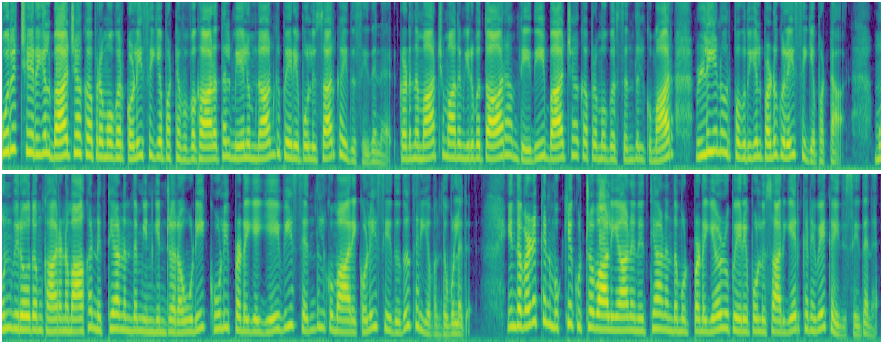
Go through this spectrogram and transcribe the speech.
புதுச்சேரியில் பாஜக பிரமுகர் கொலை செய்யப்பட்ட விவகாரத்தில் மேலும் நான்கு பேரை போலீசார் கைது செய்தனர். கடந்த மார்ச் மாதம் இருபத்தி ஆறாம் தேதி பாஜக பிரமுகர் செந்தில்குமார் வில்லியனூர் பகுதியில் படுகொலை செய்யப்பட்டார். முன்விரோதம் காரணமாக நித்யானந்தம் என்கின்ற ரவுடி கூலிப்படையை ஏவி செந்தில்குமாரை கொலை செய்தது தெரியவந்துள்ளது. இந்த வழக்கின் முக்கிய குற்றவாளியான நித்யானந்தம் உட்பட ஏழு பேரை போலீசார் ஏற்கனவே கைது செய்தனர்.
